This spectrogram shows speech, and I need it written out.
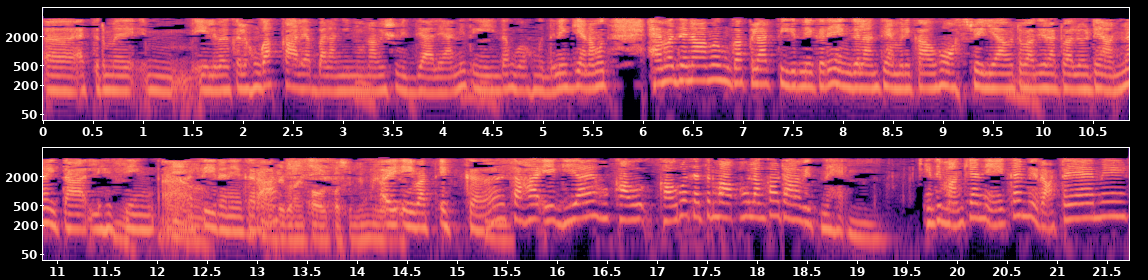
ඇත්තටම ඒ ලෙවල් කළ හුඟක් කාලයක් බලන් ඉන්න උනා විශ්වවිද්‍යාලය යන්නේ. ඉතින් ඒ ඉඳන් හුඟ දෙනෙක් ගියා. නමුත් හැම දිනම හුඟක් වෙලාට තීරණය කරේ එංගලන්තය, ඇමරිකාව හෝ ඕස්ට්‍රේලියාවට වගේ රටවල් වලට යන්න ඉතා ලෙහෙසියෙන් තීරණය කරා. ඒවත් එක්ක සහ ඒ ගිය අය කවුරුත් ඇත්තටම ආපහු ලංකාවට ආවෙත් නැහැ. ඉතින් මං කියන්නේ ඒකයි මේ රට යෑමේ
